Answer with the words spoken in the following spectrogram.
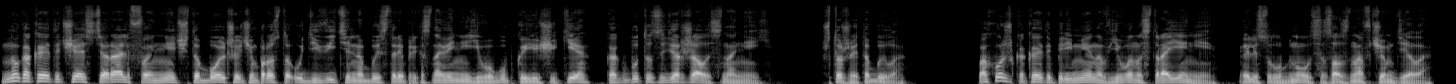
Но какая-то часть Ральфа, нечто большее, чем просто удивительно быстрое прикосновение его губ к ее щеке, как будто задержалась на ней. Что же это было? Похоже, какая-то перемена в его настроении. Элис улыбнулась, осознав, в чем дело.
